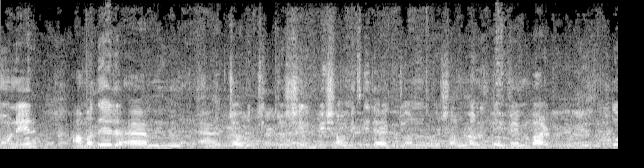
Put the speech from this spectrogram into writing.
মনের। আমাদের চলচ্চিত্র শিল্পী সমিতির একজন সম্মানিত মেম্বার তো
